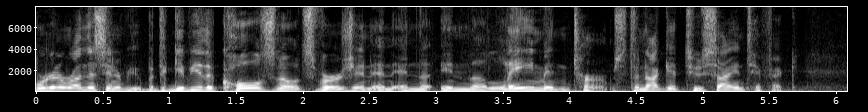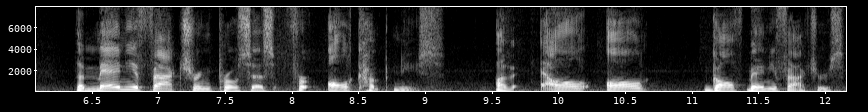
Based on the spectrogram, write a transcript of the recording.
we're going to run this interview, but to give you the Coles Notes version and in the in the layman terms, to not get too scientific, the manufacturing process for all companies of all all golf manufacturers,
